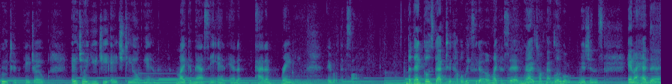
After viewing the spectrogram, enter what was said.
Houghton, H O U G H T O N, Micah Massey, and Adam Ranney. They wrote that song. But that goes back to a couple weeks ago, like I said, when I was talking about global missions, and I had the,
